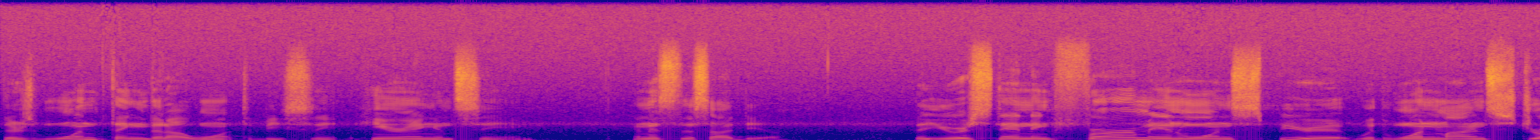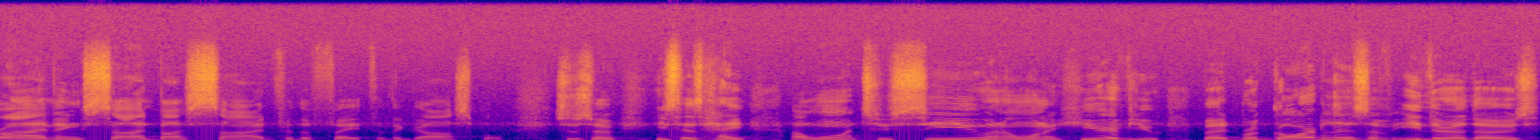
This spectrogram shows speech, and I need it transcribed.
there's one thing that I want to be see- hearing and seeing. And it's this idea that you are standing firm in one spirit with one mind striving side by side for the faith of the gospel. So, so he says, Hey, I want to see you and I want to hear of you, but regardless of either of those,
